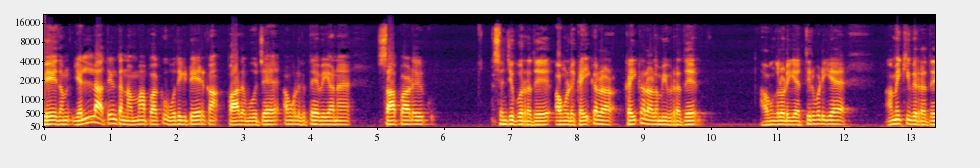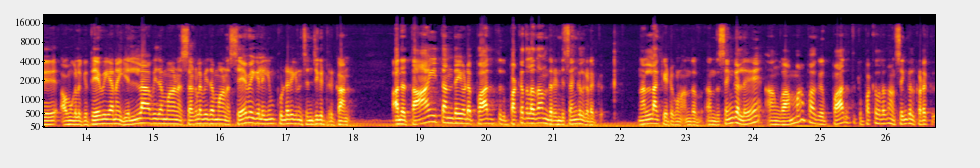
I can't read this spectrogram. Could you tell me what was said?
வேதம் எல்லாத்தையும் தன் அம்மா அப்பாவுக்கு ஒதுக்கிட்டே இருக்கான். பாத பூஜை அவங்களுக்கு தேவையான சாப்பாடு செஞ்சு போடுறது அவங்களுடைய கை கால் கை கால் அலம்பி விடுறது அவங்களுடைய திருவடியை அமைக்கி விடுறது அவங்களுக்கு தேவையான எல்லா விதமான சகல விதமான சேவைகளையும் புண்டரிகன் செஞ்சுக்கிட்டு இருக்கான். அந்த தாய் தந்தையோட பாதத்துக்கு பக்கத்தில் தான் அந்த ரெண்டு செங்கல் கிடக்கு. நல்லா கேட்டுக்கணும். அந்த அந்த செங்கல் அவங்க அம்மா அப்பாவுக்கு பாதத்துக்கு பக்கத்தில் தான் செங்கல் கிடக்கு.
